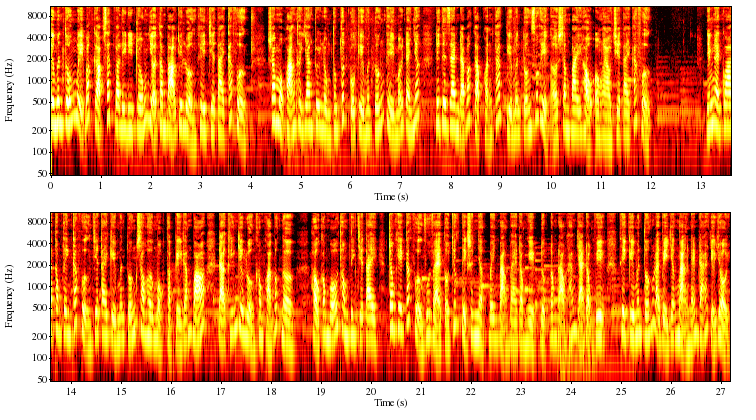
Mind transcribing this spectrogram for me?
Kiều Minh Tuấn bị bắt gặp sách vali đi trốn giữa tâm bão dư luận khi chia tay các phượng. Sau một khoảng thời gian truy lùng tung tích của Kiều Minh Tuấn thì mới đây nhất, netizen đã bắt gặp khoảnh khắc Kiều Minh Tuấn xuất hiện ở sân bay hậu ồn ào chia tay các phượng. Những ngày qua, thông tin các Phượng chia tay Kiều Minh Tuấn sau hơn một thập kỷ gắn bó đã khiến dư luận không khỏi bất ngờ. Hậu công bố thông tin chia tay, trong khi các Phượng vui vẻ tổ chức tiệc sinh nhật bên bạn bè đồng nghiệp được đông đảo khán giả động viên, thì Kiều Minh Tuấn lại bị dân mạng ném đá dữ dội.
